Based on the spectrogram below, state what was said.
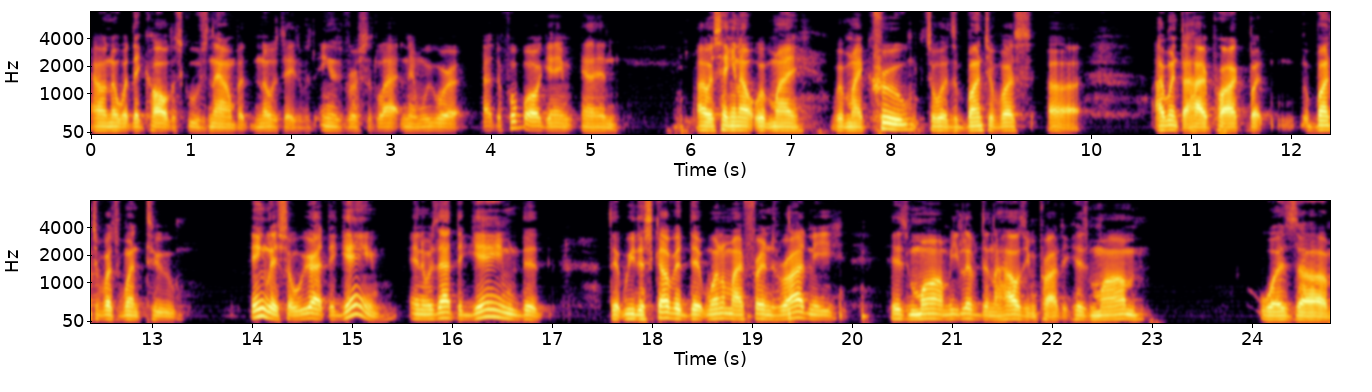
I don't know what they call the schools now, but in those days it was English versus Latin. And we were at the football game, and I was hanging out with my with my crew. So it was a bunch of us. Uh, I went to Hyde Park, but a bunch of us went to English. So we were at the game, and it was at the game that that we discovered that one of my friends, Rodney, his mom, he lived in a housing project. His mom was uh,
